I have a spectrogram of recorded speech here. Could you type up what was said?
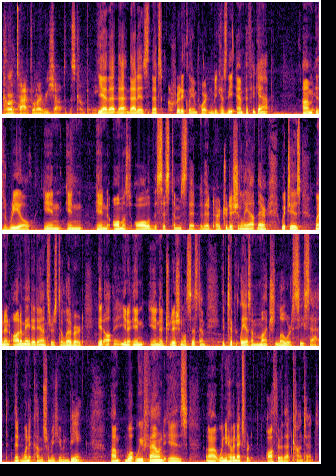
contact when I reach out to this company. Yeah, that, that, that is that's critically important because the empathy gap um, is real in in in almost all of the systems that, that are traditionally out there, which is when an automated answer is delivered, it you know in, in a traditional system, it typically has a much lower CSAT than when it comes from a human being. Um, what we found is uh, when you have an expert author that content,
